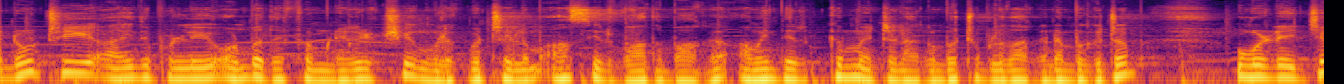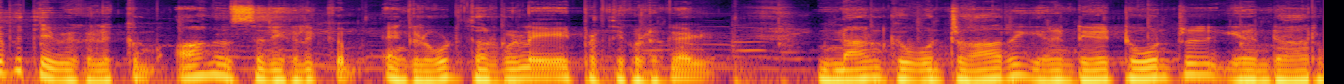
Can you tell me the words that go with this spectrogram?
நூற்றி ஐந்து புள்ளி ஒன்பது எஃப்எம் நிகழ்ச்சி உங்களுக்கு முற்றிலும் ஆசீர்வாதமாக அமைந்திருக்கும் என்று நாங்கள் முற்றுள்ளதாக நம்புகின்றோம் உங்களுடைய ஜெப தேவைகளுக்கும் ஆலோசனைகளுக்கும் எங்களோடு தொடர்புகளை ஏற்படுத்திக் கொள்ளுங்கள் நான்கு ஒன்று ஆறு இரண்டு எட்டு ஒன்று இரண்டு ஆறு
